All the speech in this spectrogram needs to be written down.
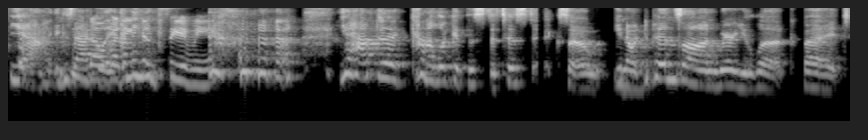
yeah exactly Nobody I mean, can see me. you have to kind of look at the statistics. So, you know, it depends on where you look, but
